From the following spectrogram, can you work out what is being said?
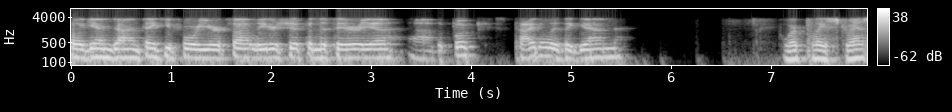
Well, again, Don, thank you for your thought leadership in this area. Uh, the book title is again Workplace Stress,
